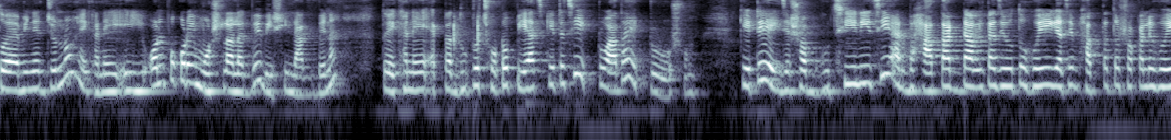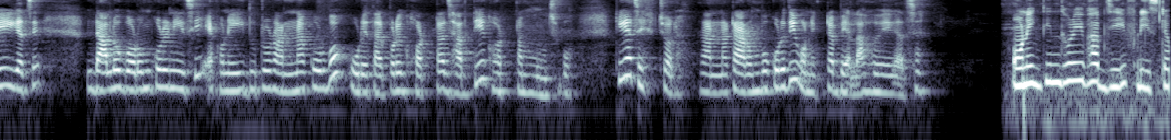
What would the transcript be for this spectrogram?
সয়াবিনের জন্য। এখানে এই অল্প করেই মশলা লাগবে, বেশি লাগবে না। তো এখানে একটা দুটো ছোট পেঁয়াজ কেটেছি, একটু আদা, একটু রসুন। কেটে এই যে সব গুছিয়ে নিয়েছি, আর ভাত আর ডালটা যেহেতু হয়েই গেছে, ভাতটা তো সকালে হয়েই গেছে ডালও গরম করে নিয়েছি। এখন এই দুটো রান্না করব, করে তারপরে ঘরটা ঝাড় দিয়ে ঘরটা মুছবো। ঠিক আছে? চলো, রান্নাটা আরম্ভ করে দিই, অনেকটা বেলা হয়ে গেছে। অনেক দিন ধরেই ভাবছি ফ্রিজটা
